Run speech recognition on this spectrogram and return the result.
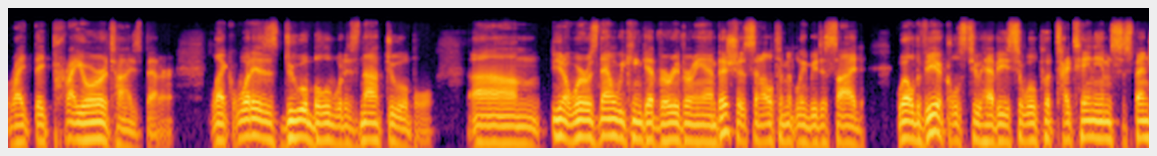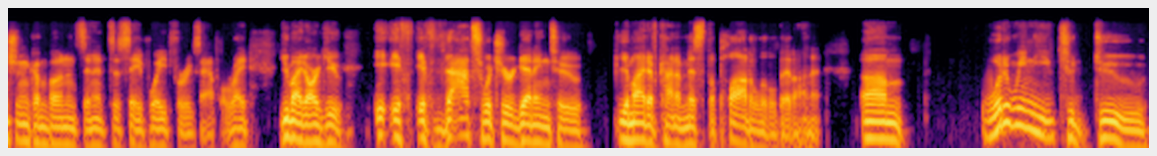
right? They prioritize better. Like what is doable what is not doable? Um, you know whereas now we can get very very ambitious and ultimately we decide well the vehicle's too heavy so we'll put titanium suspension components in it to save weight for example right? You might argue if if that's what you're getting to you might have kind of missed the plot a little bit on it. Um, what do we need to do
